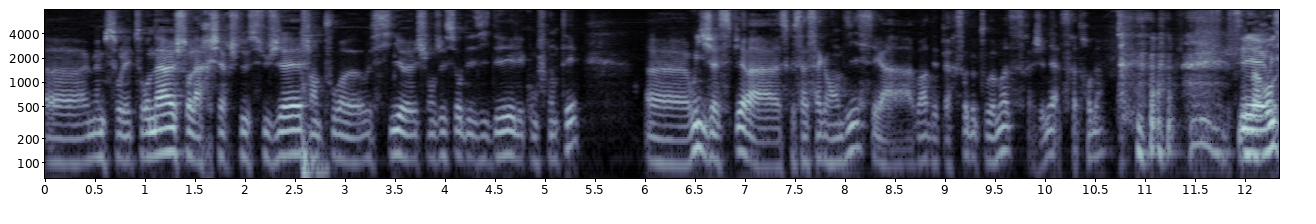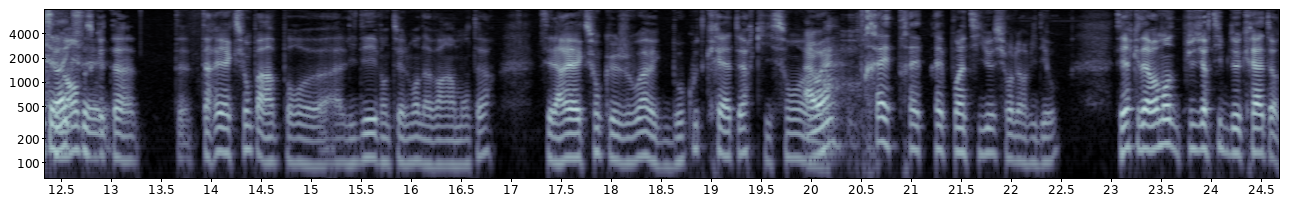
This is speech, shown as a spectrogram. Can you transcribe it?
Euh, même sur les tournages, sur la recherche de sujets, enfin pour euh, aussi euh, échanger sur des idées et les confronter. Euh, oui, j'aspire à ce que ça s'agrandisse et à avoir des personnes autour de moi, ce serait génial, ce serait trop bien. c'est marrant, oui, c'est marrant parce que ta, ta, ta, réaction par rapport à l'idée éventuellement d'avoir un monteur, c'est la réaction que je vois avec beaucoup de créateurs qui sont ah ouais? très très très pointilleux sur leurs vidéos. C'est-à-dire que tu as vraiment plusieurs types de créateurs.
